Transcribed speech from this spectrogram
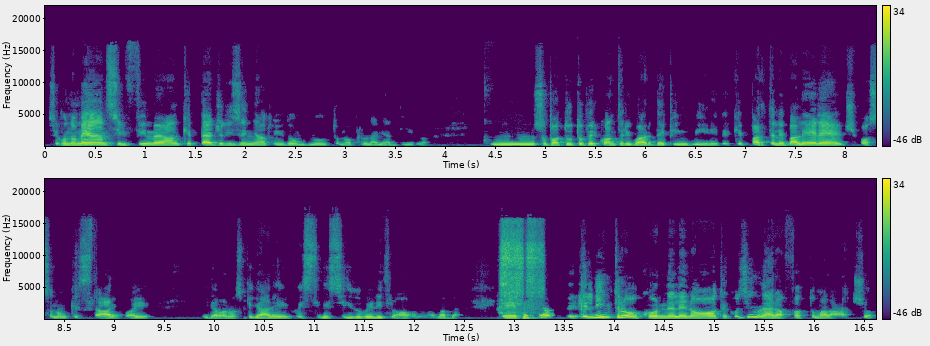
Secondo me, anzi, il film è anche peggio disegnato di Don Bluth, non ho problemi a dirlo. Mm, soprattutto per quanto riguarda i pinguini, perché a parte le balene ci possono anche stare, poi mi devono spiegare questi vestiti dove li trovano, vabbè. Eh, perché, l'intro con le note così non era affatto malaccio,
